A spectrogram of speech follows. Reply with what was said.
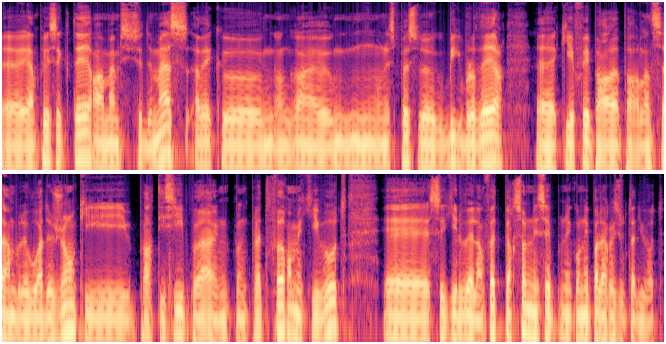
euh, et un peu sectaire, hein, même si c'est de masse, avec euh, un, une espèce de Big Brother qui est fait par, par l'ensemble de voix de gens qui participent à une, plateforme et qui votent et ce qu'ils veulent. En fait, personne ne, sait, ne connaît pas les résultats du vote.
